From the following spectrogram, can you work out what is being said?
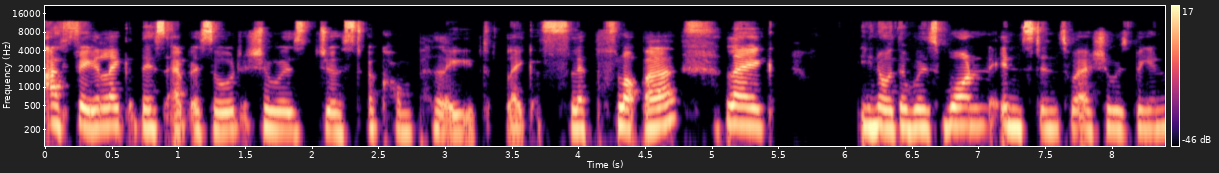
I feel like this episode, she was just a complete like flip flopper. Like, you know, there was one instance where she was being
